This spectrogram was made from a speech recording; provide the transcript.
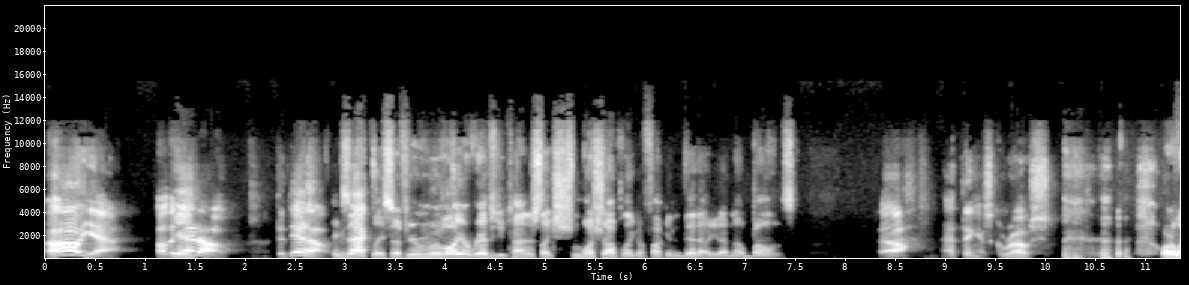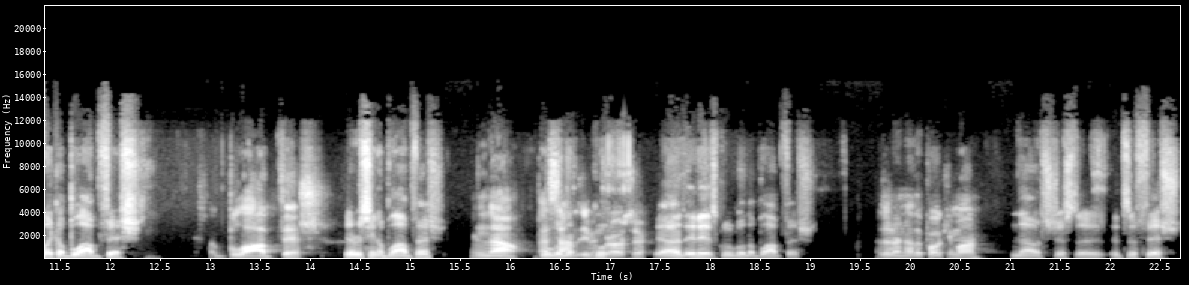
Oh yeah. Oh, the Yeah. ditto. The ditto. Exactly. So if you remove all your ribs, you kind of just like smush up like a fucking ditto. You'd have no bones. Ugh, that thing is gross. or like a blobfish. A blobfish. You ever seen a blobfish? No, that Google sounds the- even grosser. Yeah, it is. Google the blobfish. Is it another Pokemon? No, it's just a it's a fish.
